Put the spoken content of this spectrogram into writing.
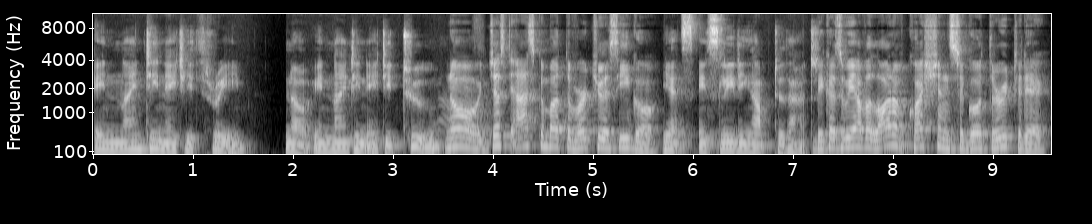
In 1983, no, in 1982, No, just ask about the virtuous ego. yes, it's leading up to that. Because we have a lot of questions to go through today.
